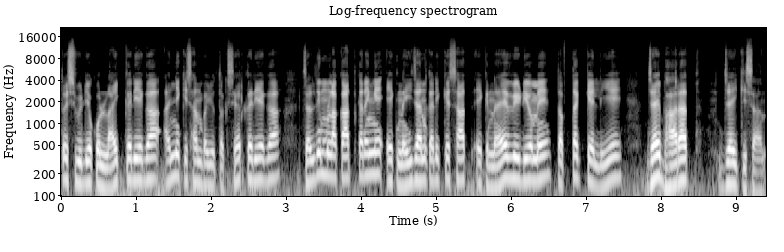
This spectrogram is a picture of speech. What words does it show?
तो इस वीडियो को लाइक करिएगा, अन्य किसान भाइयों तक शेयर करिएगा। जल्दी मुलाकात करेंगे, एक नई जानकारी के साथ एक नए वीडियो में तब तक के लिए जय भारत जय किसान।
